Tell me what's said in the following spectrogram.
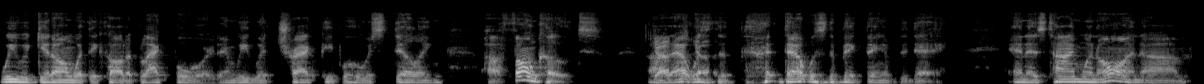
we would get on what they called a blackboard and we would track people who were stealing uh, phone codes. Uh, that was the that was the big thing of the day. And as time went on, um,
